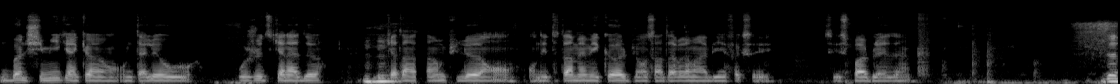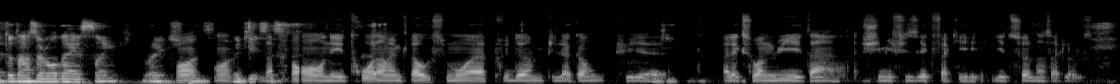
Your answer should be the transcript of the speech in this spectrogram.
une bonne chimie quand, quand on est allé au, au Jeu du Canada, les Mhm. quatre ensemble. Puis là, on, on est tous en même école, puis on s'entend vraiment bien. Fait que c'est, c'est super plaisant. Vous êtes tous en secondaire 5, right? Ouais, ouais. Dans le fond, on est trois dans la même classe. Moi, Prudhomme, puis Lecomte. Puis euh. Alex Wang, lui, est en chimie physique. Fait qu'il est- il est tout seul dans sa classe.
